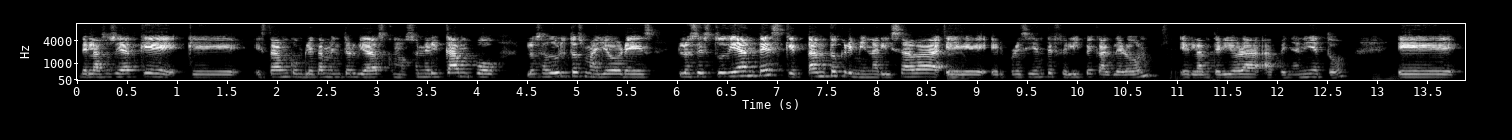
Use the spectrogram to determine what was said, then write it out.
de la sociedad que, que estaban completamente olvidados, como son el campo, los adultos mayores, los estudiantes que tanto criminalizaba eh, el presidente Felipe Calderón, el anterior a, Peña Nieto, eh,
